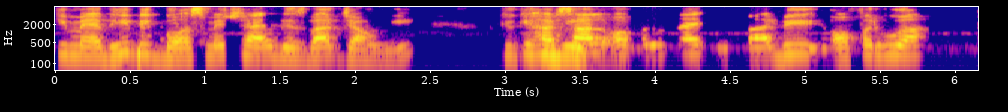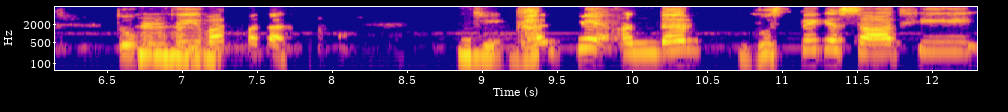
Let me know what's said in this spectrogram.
कि मैं भी बिग बॉस में शायद इस बार जाऊँगी क्योंकि हर साल ऑफ़र होता है इस बार भी ऑफ़र हुआ। तो हम्म, उनको ये बात पता था जी। घर के अंदर घुसते के साथ ही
